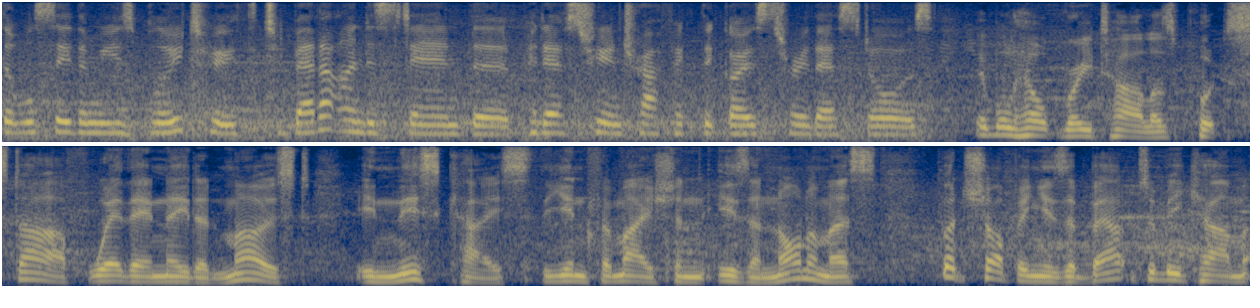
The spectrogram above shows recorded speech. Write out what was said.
that will see them use Bluetooth to better understand the pedestrian traffic that goes through their stores. It will help retailers put staff where they're needed most. In this case, the information is anonymous, but shopping is about to become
